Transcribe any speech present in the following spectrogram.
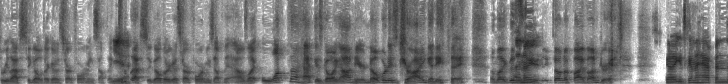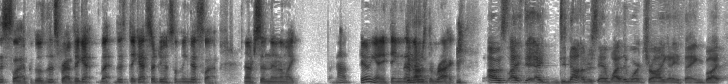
three laps to go. They're going to start forming something. Yeah. Two laps to go. They're going to start forming something. And I was like, what the heck is going on here? Nobody's trying anything. I'm like, this I know is Daytona 500. You're like, it's going to happen this lap because this lap they got this. They got to start doing something this lap. And I'm sitting there and I'm like, they're not doing anything. Then yeah. there was the wreck. I was I I did not understand why they weren't trying anything, but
